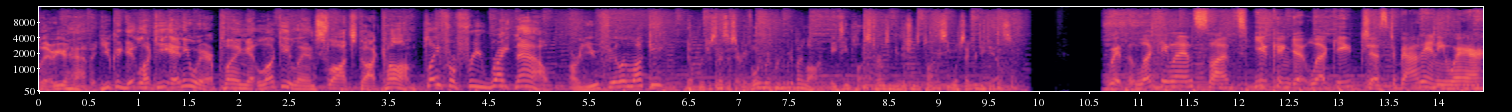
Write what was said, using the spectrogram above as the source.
there you have it. You can get lucky anywhere playing at LuckyLandSlots.com. Play for free right now. Are you feeling lucky? No purchase necessary. Void where prohibited by law. 18 plus. Terms and conditions apply. See website for details. With the Lucky Land Slots, you can get lucky just about anywhere.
